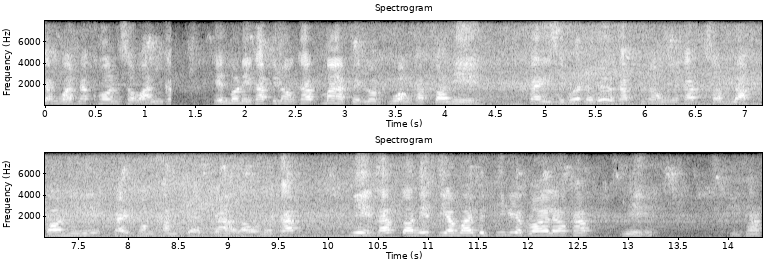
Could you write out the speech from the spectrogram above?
จังหวัดนครสวรรค์ครับเห็นบ่นี่ครับพี่น้องครับมาเป็นรถพ่วงครับตอนนี้ใกล้สิเบิร์ดแล้วเด้อครับพี่น้องนะครับสำหรับตอนนี้ไก่ทองคำ89เก้าเรานะครับ นี่ครับตอนนี้เตรียมไว้เป็นที่เรียบร้อยแล้วครับ นี่นี่ครับ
